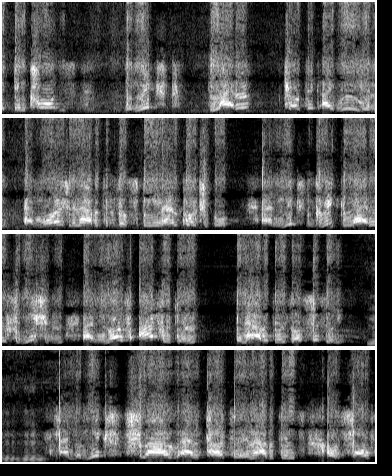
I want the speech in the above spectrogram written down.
it includes the mixed Latin, Celtic, Iberian, and Moorish inhabitants of Spain and Portugal, and mixed Greek, Latin, Phoenician, and North African inhabitants of Sicily, and the mixed Slav and Tartar inhabitants of South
